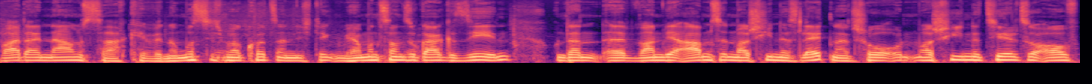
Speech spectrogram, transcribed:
War dein Namenstag, Kevin. Da musste ich mal kurz an dich denken. Wir haben uns dann sogar gesehen und dann äh, waren wir abends in Maschines Late Night Show und Maschine zählt so auf:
